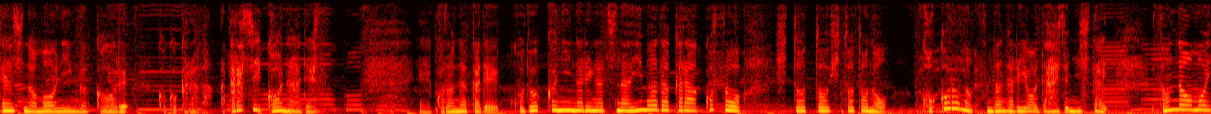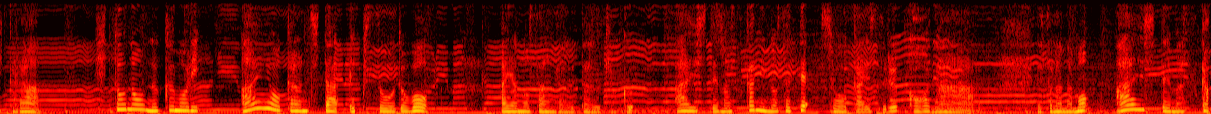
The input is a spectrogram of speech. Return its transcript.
天使のモーニングコールここからは新しいコーナーです、えー、コロナ禍で孤独になりがちな今だからこそ人と人との心のつながりを大事にしたい。そんな思いから人のぬくもり愛を感じたエピソードを綾野さんが歌う曲「愛してますか?」に乗せて紹介するコーナーその名も「愛してますか?」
